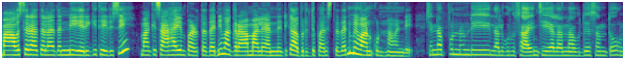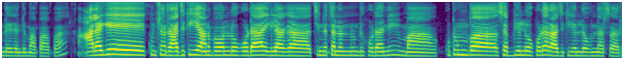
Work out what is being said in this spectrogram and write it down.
మా అవసరాలన్నీ ఎరిగి తెలిసి మాకు సహాయం పడుతుందని మా గ్రామాలన్నిటికీ అభివృద్ధి పరుస్తుందని మేము అనుకుంటున్నామండి. చిన్నప్పటి నుండి నలుగురు సాయం చేయాలన్న ఉద్దేశంతో ఉండేదండి మా పాప. అలాగే కొంచెం రాజకీయ అనుభవంలో కూడా ఇలాగా చిన్నతనం నుండి కూడా మా కుటుంబ సభ్యుల్లో కూడా రాజకీయంలో ఉన్నారు సార్.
